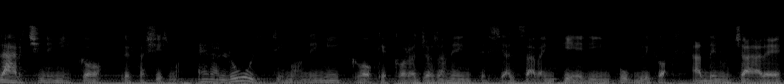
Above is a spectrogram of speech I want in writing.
l'arcinemico del fascismo, era l'ultimo nemico che coraggiosamente si alzava in piedi in pubblico a denunciare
